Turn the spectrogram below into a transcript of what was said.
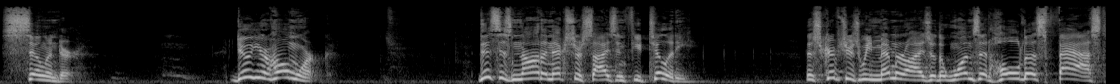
cylinder. Do your homework. This is not an exercise in futility. The scriptures we memorize are the ones that hold us fast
